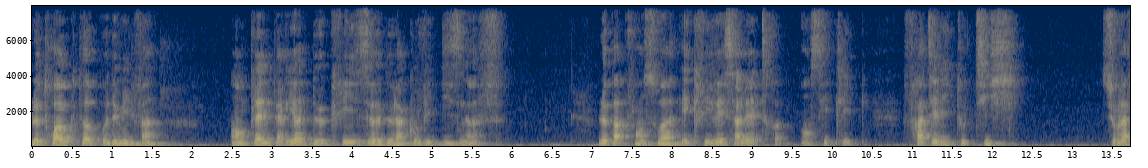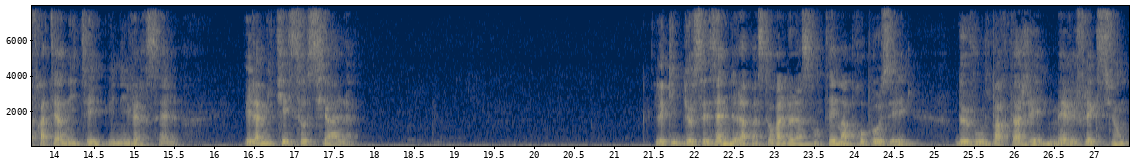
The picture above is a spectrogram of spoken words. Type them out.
le 3 octobre 2020, en pleine période de crise de la Covid-19, le pape François écrivait sa lettre encyclique Fratelli Tutti sur la fraternité universelle et l'amitié sociale. L'équipe diocésaine de la pastorale de la santé m'a proposé de vous partager mes réflexions,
